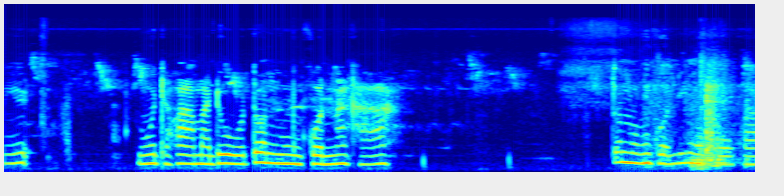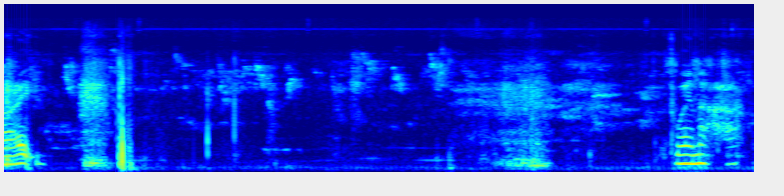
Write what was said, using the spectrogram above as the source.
นี้มูจะพามาดูต้นมงคลนะคะ ต้นมงคลที่หนูปลูกไว้สวยไหมคะ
